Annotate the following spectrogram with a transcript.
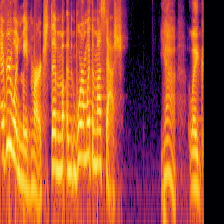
everyone made merch. The worm with the mustache. Yeah, like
